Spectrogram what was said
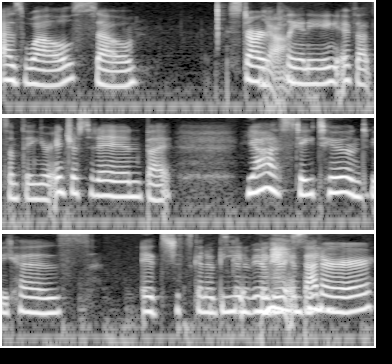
as well, so start Yeah. planning if that's something you're interested in. But yeah, stay tuned because it's just gonna be, gonna be bigger and better.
